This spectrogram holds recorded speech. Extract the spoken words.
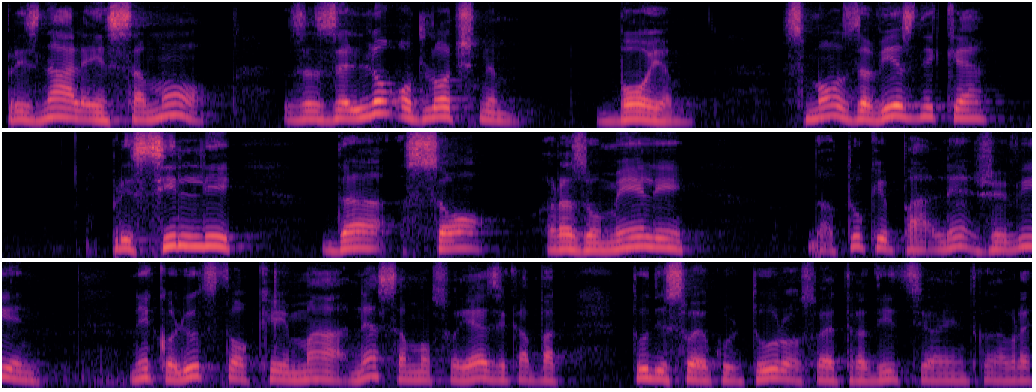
priznali in samo z zelo odločnim bojem smo zaveznike prisilili, da so razumeli, da tukaj pa le živi neko ljudstvo, ki ima ne samo svoj jezik, ampak tudi svojo kulturo, svojo tradicijo in tako naprej.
